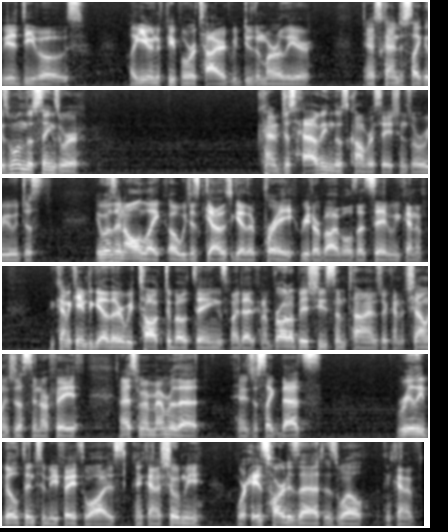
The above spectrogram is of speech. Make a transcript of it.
we did Devos. Like, even if people were tired, we'd do them earlier. And it's kind of just like, it's one of those things where kind of just having those conversations where we would just, it wasn't all like, oh, we just gather together, pray, read our Bibles, that's it. We kind of, we kind of came together, we talked about things. My dad kind of brought up issues sometimes or kind of challenged us in our faith. And I just remember that. And it's just like, that's really built into me faith wise and kind of showed me where his heart is at as well and kind of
